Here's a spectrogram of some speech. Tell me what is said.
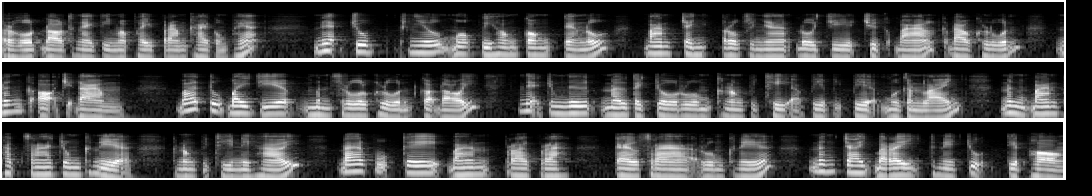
រហូតដល់ថ្ងៃទី 25 ខែកុម្ភៈអ្នកជួបភ្ញៀវមកពីហុងកុងទាំងនោះបានចេញរោគសញ្ញាដូចជាឈឺក្បាល ក្តៅខ្លួន និងក្អកជាដើម បើទោះបីជាមិនស្រួលខ្លួនក៏ដោយ អ្នកជំងឺនៅតែចូលរួមក្នុងពិធីអាពាហ៍ពិពាហ៍មួយកន្លែង និងបានផឹកស្រាជុំគ្នា ក្នុងពិធីនេះហើយ ដែលពួកគេបានប្រើប្រាស់កែវស្រារួមគ្នា និងចែកបារីគ្នាជក់ទៀតផង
